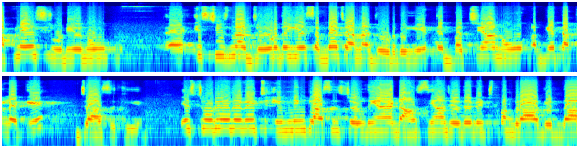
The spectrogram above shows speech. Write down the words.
ਆਪਣੇ ਸਟੂਡੀਓ ਨੂੰ ਇਸ ਚੀਜ਼ ਨਾਲ ਜੋੜ ਦਈਏ, ਸੱਭਿਆਚਾਰ ਨਾਲ ਜੋੜ ਦਈਏ ਤੇ ਬੱਚਿਆਂ ਨੂੰ ਅੱਗੇ ਤੱਕ ਲੈ ਕੇ ਜਾ ਸਕੀਏ। ਇਸ ਸਟੂਡੀਓ ਦੇ ਵਿੱਚ ਈਵਨਿੰਗ ਕਲਾਸਿਸ ਚੱਲਦੀਆਂ ਹੈ ਡਾਂਸ ਦੀਆਂ, ਜਿਹਦੇ ਵਿੱਚ Bhangra, Giddha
